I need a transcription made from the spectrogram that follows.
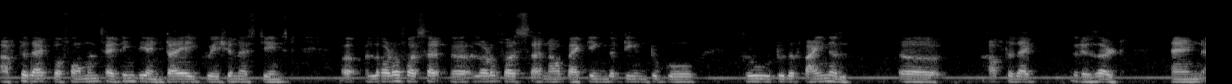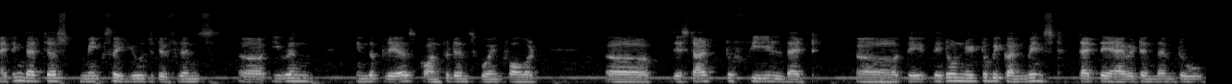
after that performance i think the entire equation has changed. Uh, a lot of us are uh, a lot of us are now backing the team to go through to the final uh, after that result and I think that just makes a huge difference, uh, even in the players' confidence going forward. Uh, they start to feel that uh, they they don't need to be convinced that they have it in them to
